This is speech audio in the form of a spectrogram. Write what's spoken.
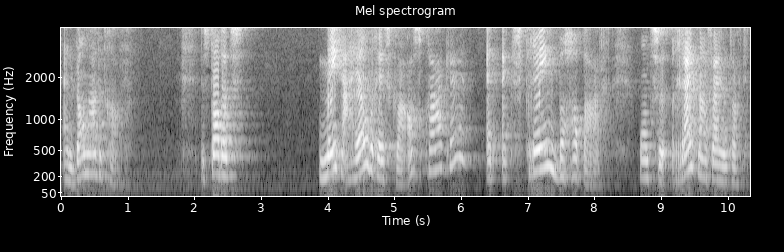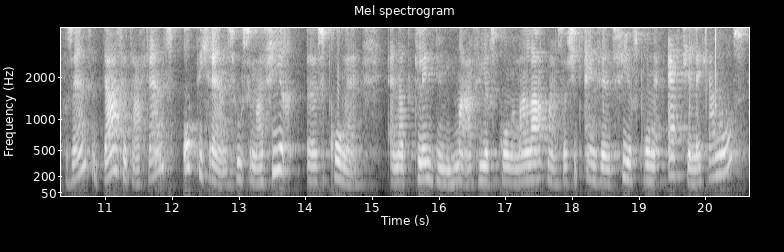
en dan naar de draf. Dus dat het mega helder is qua afspraken en extreem behapbaar. Want ze rijdt naar 85%, daar zit haar grens. Op die grens hoeft ze maar vier uh, sprongen. En dat klinkt nu maar vier sprongen, maar laat maar zoals je het eng vindt, vier sprongen echt je lichaam los.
